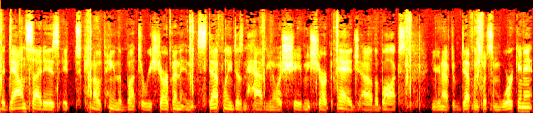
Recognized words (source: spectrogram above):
the downside is it's kind of a pain in the butt to resharpen, and it definitely doesn't have, you know, a shaving sharp edge out of the box. You're gonna have to definitely put some work in it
